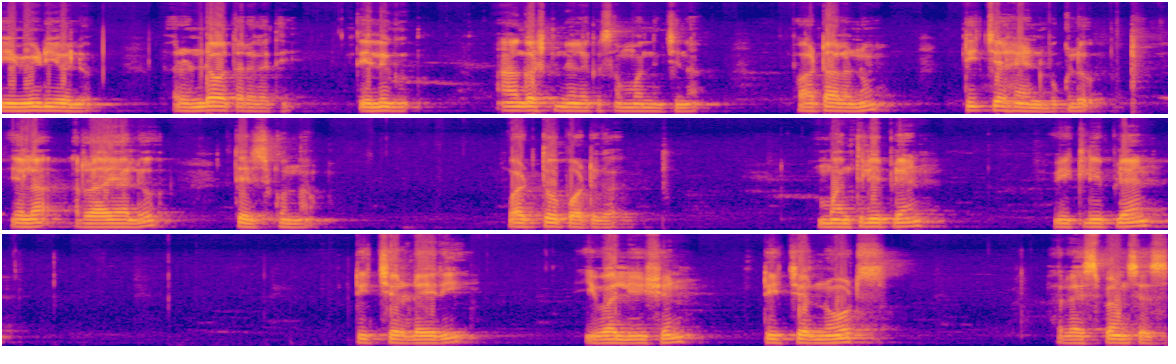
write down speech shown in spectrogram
ఈ వీడియోలో రెండవ తరగతి తెలుగు ఆగస్టు నెలకు సంబంధించిన పాఠాలను టీచర్ హ్యాండ్బుక్లో ఎలా రాయాలో తెలుసుకుందాం. వాటితో పాటుగా monthly plan weekly plan teacher diary evaluation teacher notes responses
